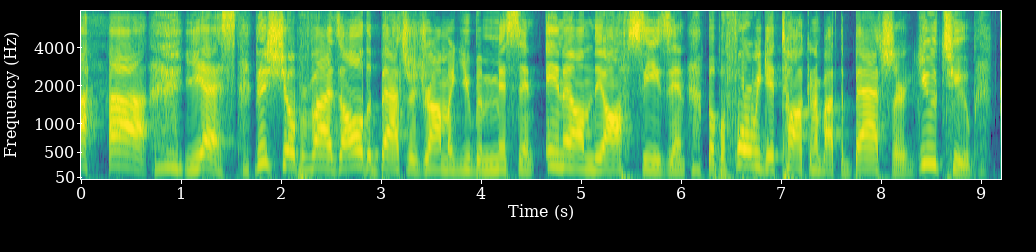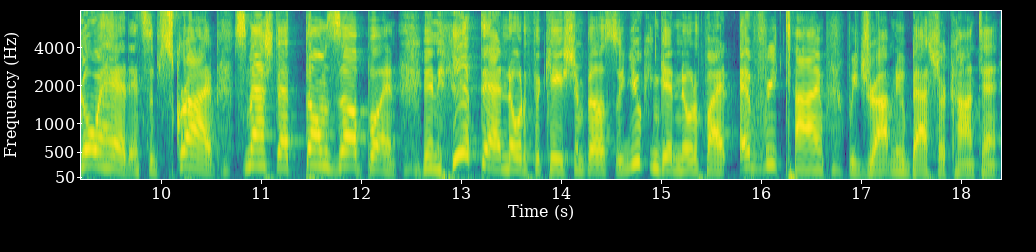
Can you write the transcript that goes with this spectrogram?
yes, this show provides all the bachelor drama you've been missing in on the off season. But before we get talking about the bachelor, YouTube, go ahead and subscribe, smash that thumbs up button, and hit that notification bell so you can get notified every time we drop new bachelor content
